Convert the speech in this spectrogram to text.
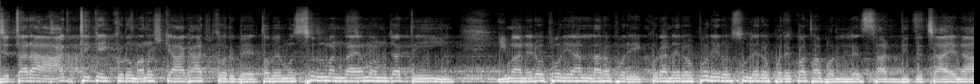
যে তারা আগ থেকেই কোনো মানুষকে আঘাত করবে। তবে মুসলমানরা এমন জাতি, ইমানের ওপরে, আল্লাহর ওপরে, কোরআনের ওপরে, রসুলের ওপরে কথা বললে ছাড় দিতে চায় না।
